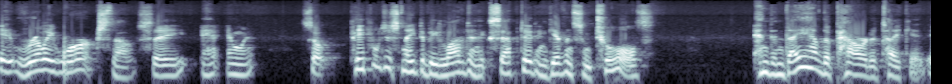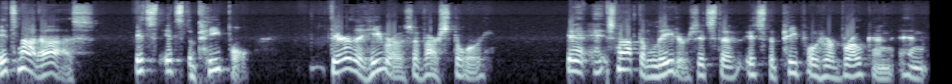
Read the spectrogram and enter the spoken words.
it really works, though. See, and, and when so people just need to be loved and accepted and given some tools, and then they have the power to take it. It's not us; it's it's the people they're the heroes of our story. It, it's not the leaders; it's the it's the people who are broken and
